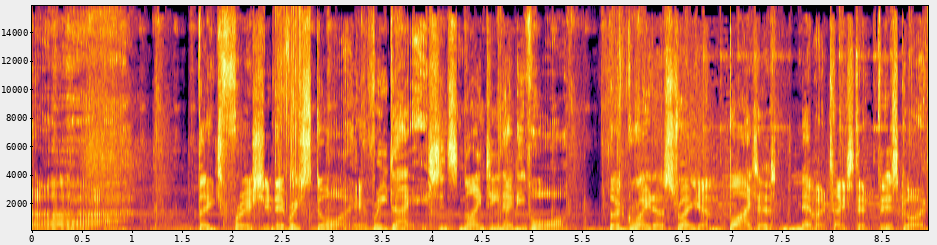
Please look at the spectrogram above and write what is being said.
ah. Baked fresh in every store every day since 1984. The Great Australian Bite has never tasted this good.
